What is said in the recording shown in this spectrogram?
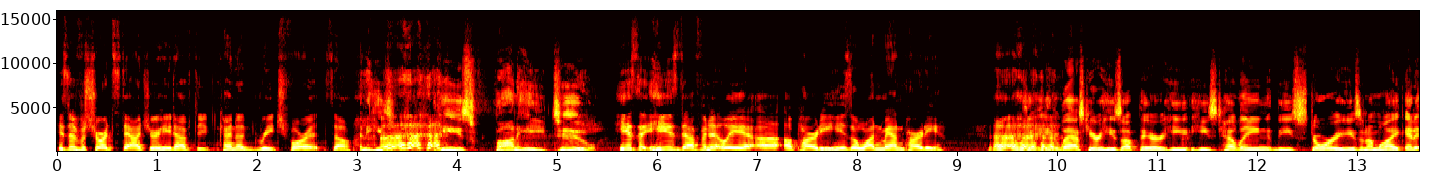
he's of a short stature. He'd have to kind of reach for it. So And he's he's funny too. he's he's definitely a, a party. He's a one man party. last year he's up there. He he's telling these stories, and I'm like, and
